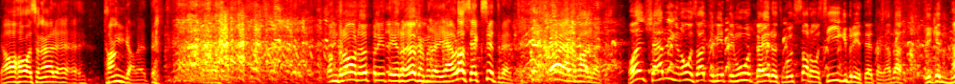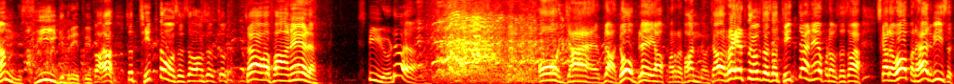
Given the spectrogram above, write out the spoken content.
jag har sån här eh, tanga, vet du. De drar upp lite i röven men det är jävla sexigt vet du. Ja i alla fall vet du. Och en kärringen hon satt ju mitt emot Beiruts morsa då, Sigbritt heter Jävla, vilket namn, Sigbritt. Fy fan. Ja, så tittade hon så sa hon så, så, så ja, vad fan är det? Spyr du? Åh oh, jävlar, då blev jag förbannad. Jag reste mig upp och så tittade jag ner på dem och sa jag, ska det vara på det här viset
